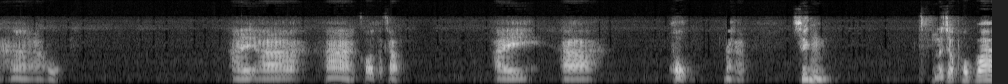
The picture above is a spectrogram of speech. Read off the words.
R5 R6 IR5 ก็ 5 ก็เท่ากับ IR6 นะครับ ซึ่งเราจะพบว่า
